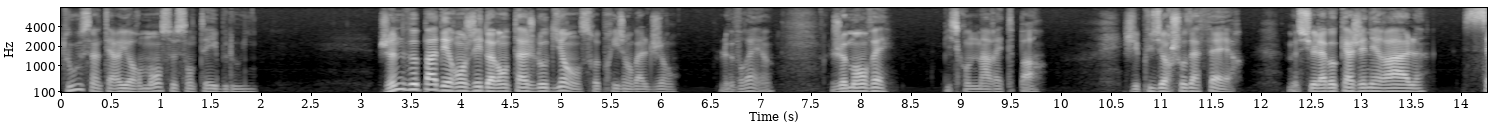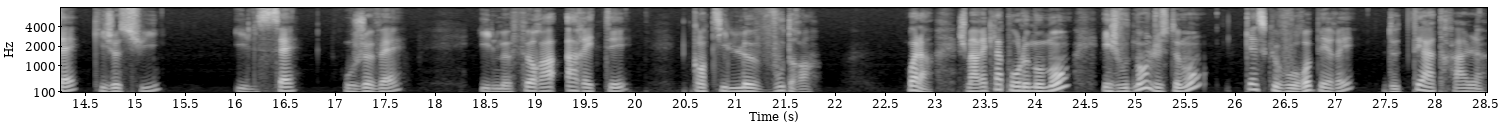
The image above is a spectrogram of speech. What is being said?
Tous intérieurement se sentaient éblouis. Je ne veux pas déranger davantage l'audience, reprit Jean Valjean. Le vrai, hein. Je m'en vais, puisqu'on ne m'arrête pas. J'ai plusieurs choses à faire. Monsieur l'avocat général sait qui je suis il sait où je vais, il me fera arrêter quand il le voudra. Voilà, je m'arrête là pour le moment et je vous demande justement qu'est-ce que vous repérez de théâtral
